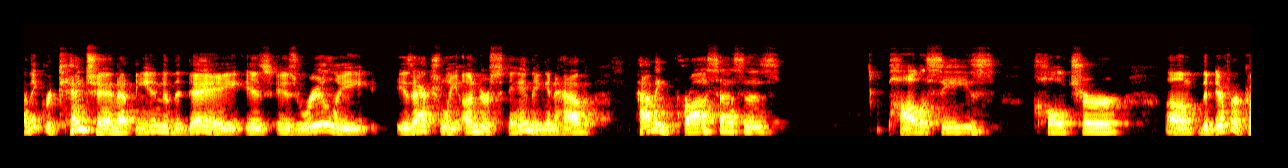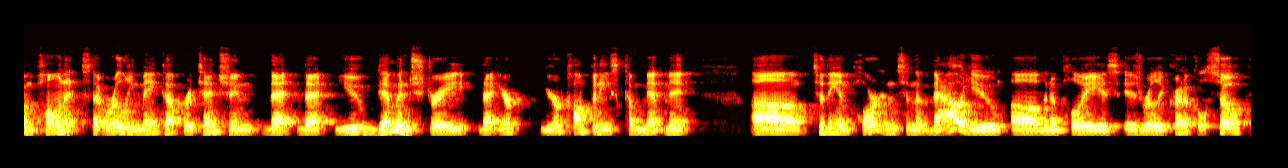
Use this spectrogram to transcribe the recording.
I think retention at the end of the day is is really is actually understanding and have having processes, policies, culture, um, the different components that really make up retention that that you demonstrate that your your company's commitment um, to the importance and the value of an employee is is really critical. So,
